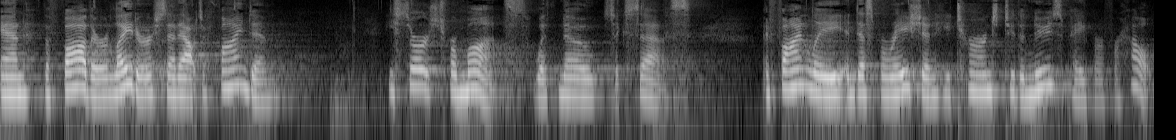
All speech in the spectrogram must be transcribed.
and the father later set out to find him. He searched for months with no success. And finally, in desperation, he turned to the newspaper for help.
